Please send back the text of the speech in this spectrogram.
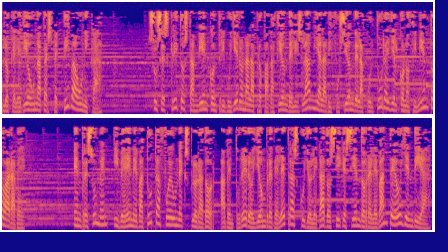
lo que le dio una perspectiva única. Sus escritos también contribuyeron a la propagación del Islam y a la difusión de la cultura y el conocimiento árabe. En resumen, Ibn Batuta fue un explorador, aventurero y hombre de letras cuyo legado sigue siendo relevante hoy en día.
